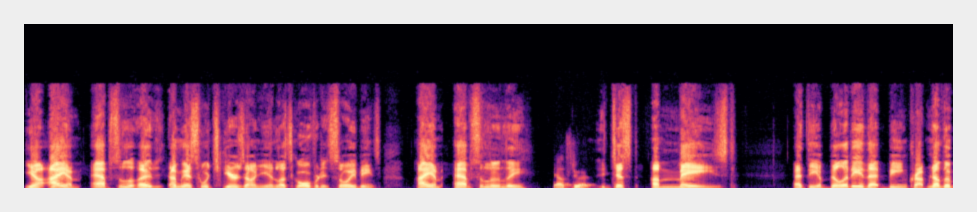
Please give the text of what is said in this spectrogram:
You know, I am absolutely. I'm going to switch gears on you and let's go over to soybeans. I am absolutely. Yeah, let's do it. Just amazed at the ability of that bean crop. Now, the,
